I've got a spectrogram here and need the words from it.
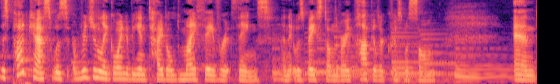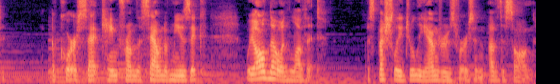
This podcast was originally going to be entitled My Favorite Things, and it was based on the very popular Christmas song. And of course, that came from The Sound of Music. We all know and love it, especially Julie Andrews' version of the song.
